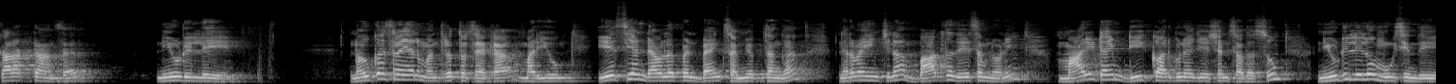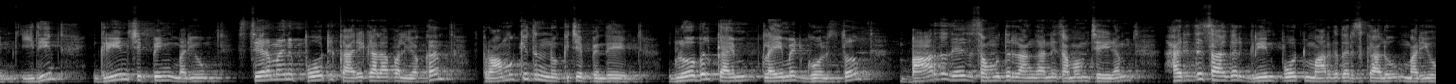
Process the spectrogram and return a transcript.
కరెక్ట్ ఆన్సర్ న్యూఢిల్లీ. నౌకాశ్రయాల మంత్రిత్వ శాఖ మరియు ఏషియన్ డెవలప్మెంట్ బ్యాంక్ సంయుక్తంగా నిర్వహించిన భారతదేశంలోని మారిటైమ్ డీకార్బొనైజేషన్ సదస్సు న్యూఢిల్లీలో ముగిసింది. ఇది గ్రీన్ షిప్పింగ్ మరియు స్థిరమైన పోర్ట్ కార్యకలాపాల యొక్క ప్రాముఖ్యతను నొక్కి చెప్పింది గ్లోబల్ క్లైమ్ క్లైమేట్ గోల్స్తో భారతదేశ సముద్ర రంగాన్ని సమం చేయడం హరిత సాగర్ గ్రీన్ పోర్ట్ మార్గదర్శకాలు మరియు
